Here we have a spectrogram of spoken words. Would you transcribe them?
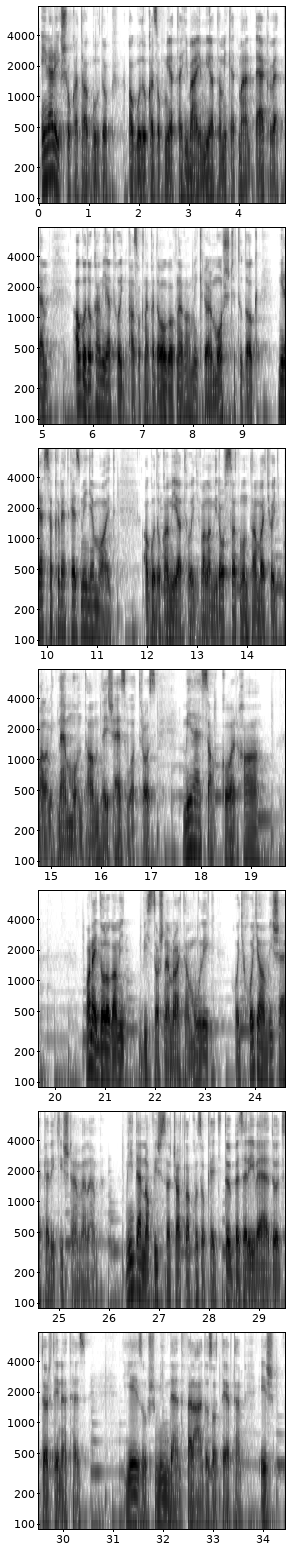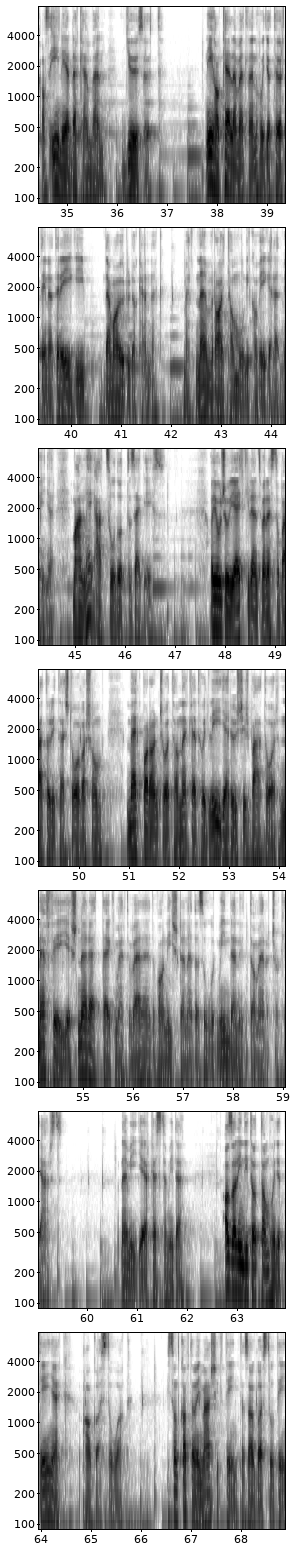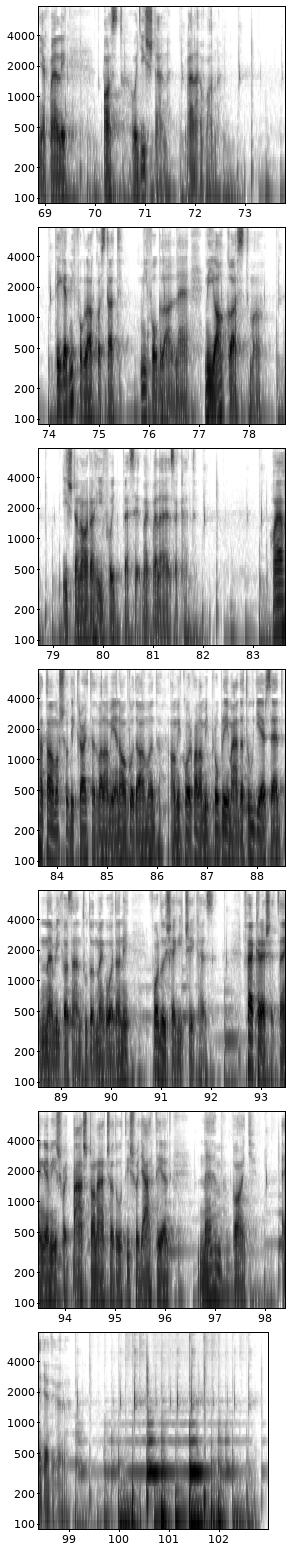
Én elég sokat aggódok. Aggódok azok miatt a hibáim miatt, amiket már elkövettem. Aggódok amiatt, hogy azoknak a dolgoknak, amikről most tudok, mi lesz a következménye majd. Aggódok amiatt, hogy valami rosszat mondtam, vagy hogy valamit nem mondtam, és ez volt rossz. Mi lesz akkor, ha... Van egy dolog, ami biztos nem rajtam múlik, hogy hogyan viselkedik Isten velem. Minden nap visszacsatlakozok egy több ezer éve eldőlt történethez. Jézus mindent feláldozott értem, és az én érdekemben győzött. Néha kellemetlen, hogy a történet régi, de ma örülök ennek, mert nem rajtam múlik a végeredménye. Már lejátszódott az egész. A Józsui 1.9-ben ezt a bátorítást olvasom, Megparancsoltam neked, hogy légy erős és bátor, ne félj és ne retteg, mert veled van Istened az Úr mindenütt, amerre csak jársz. Nem így érkeztem ide. Azzal indítottam, hogy a tények aggasztóak. Viszont kaptam egy másik tényt az aggasztó tények mellé, azt, hogy Isten velem van. Téged mi foglalkoztat? Mi foglal le? Mi aggaszt ma? Isten arra hív, hogy beszéld meg vele ezeket. Ha elhatalmasodik rajtad valamilyen aggodalmad, amikor valami problémádat úgy érzed, nem igazán tudod megoldani, fordulj segítséghez. Felkereshetsz engem is, vagy más tanácsadót is, hogy átéld, nem vagy egyedül.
